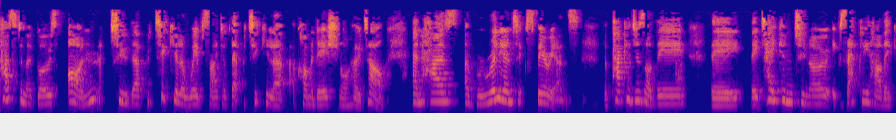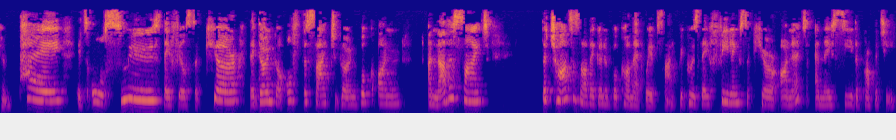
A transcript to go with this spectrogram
customer goes on to the particular website of that particular accommodation or hotel and has a brilliant experience, the packages are there. They, they're taken to know exactly how they can pay. It's all smooth. They feel secure. They don't go off the site to go and book on another site the chances are they're going to book on that website because they're feeling secure on it and they see the property.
